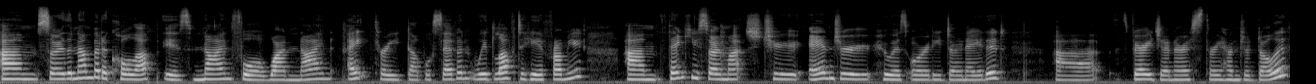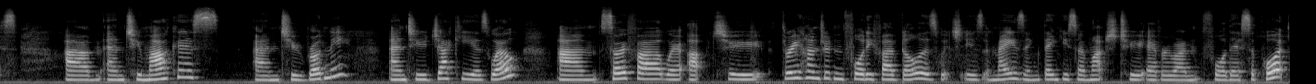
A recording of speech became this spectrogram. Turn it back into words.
Um, so the number to call up is nine four one nine eight three double seven. We'd love to hear from you. Um, thank you so much to Andrew, who has already donated. Uh, it's very generous, $300. Um, and to Marcus and to Rodney and to Jackie as well. Um, so far, we're up to $345, which is amazing. Thank you so much to everyone for their support.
